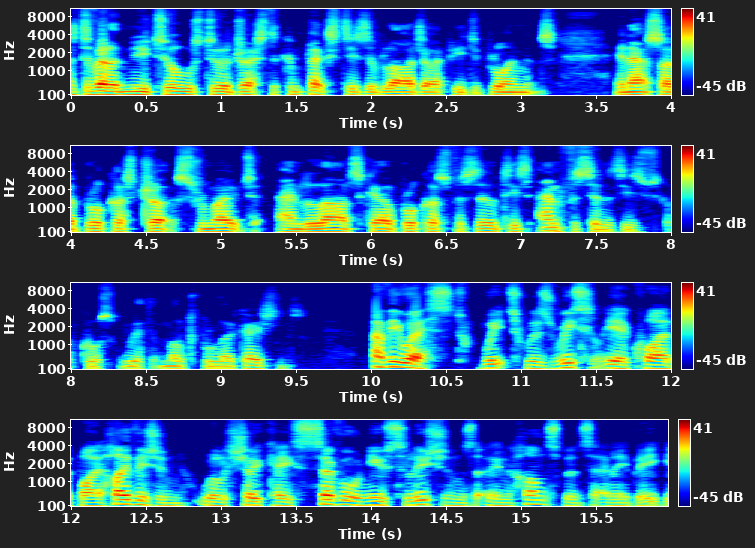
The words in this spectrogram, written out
has developed new tools to address the complexities of large IP deployments in outside broadcast trucks, remote and large scale broadcast facilities, and facilities, of course, with multiple locations. Aviwest, which was recently acquired by Haivision, will showcase several new solutions and enhancements at NAB.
